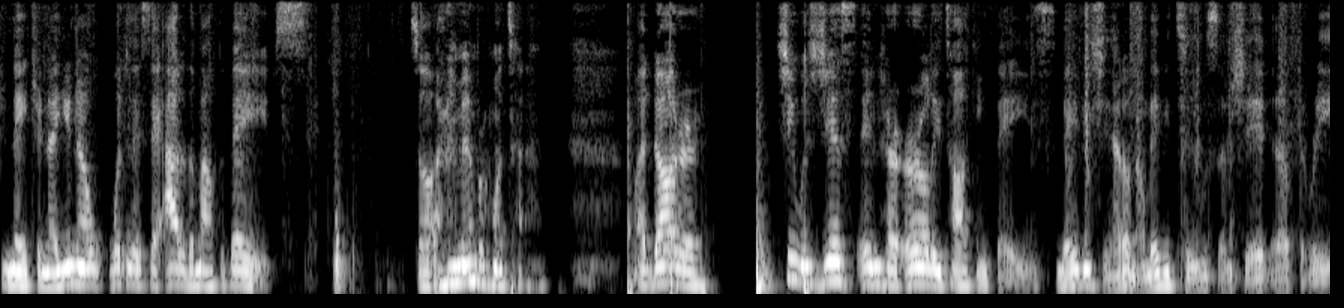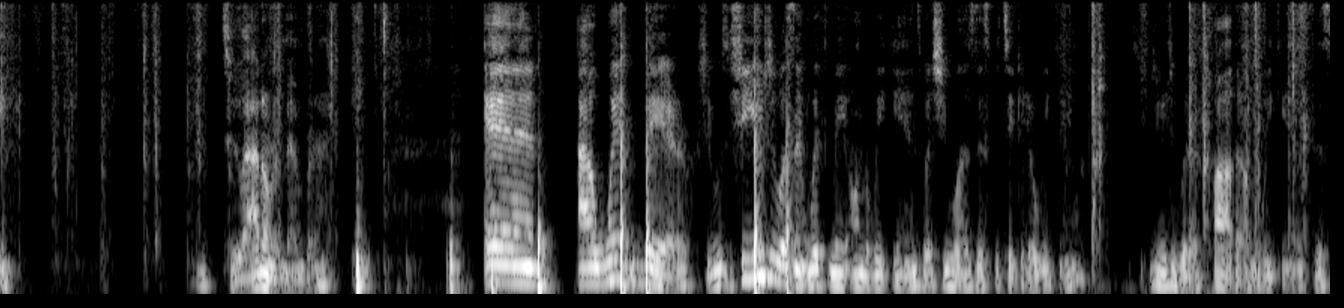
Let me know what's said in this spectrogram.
nature. Now, you know, what do they say? Out of the mouth of babes. So I remember one time, my daughter, she was just in her early talking phase. Maybe she, I don't know, maybe two, some shit, uh, three, two, I don't remember. And I went there. She was, she usually wasn't with me on the weekends, but she was this particular weekend. She's usually with her father on the weekends. This,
